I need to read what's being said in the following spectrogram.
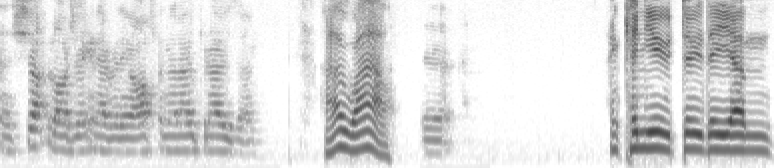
and shut Logic and everything off, and then open Ozone. Oh wow. Yeah. And can you do the um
